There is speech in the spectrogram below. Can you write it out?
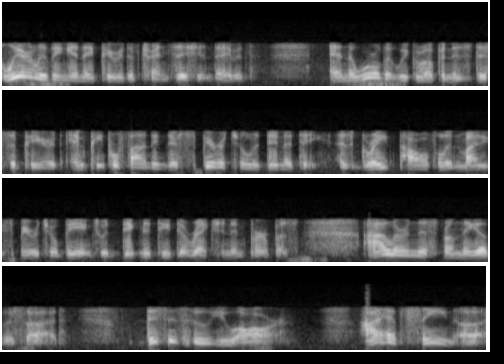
We're living in a period of transition, David and the world that we grew up in has disappeared, and people finding their spiritual identity as great, powerful, and mighty spiritual beings with dignity, direction, and purpose. I learned this from the other side. This is who you are. I have seen us.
